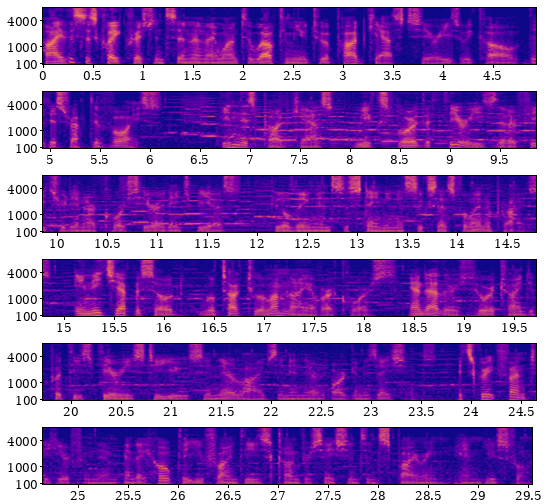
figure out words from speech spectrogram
Hi, this is Clay Christensen, and I want to welcome you to a podcast series we call The Disruptive Voice. In this podcast, we explore the theories that are featured in our course here at HBS, Building and Sustaining a Successful Enterprise. In each episode, we'll talk to alumni of our course and others who are trying to put these theories to use in their lives and in their organizations. It's great fun to hear from them, and I hope that you find these conversations inspiring and useful.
